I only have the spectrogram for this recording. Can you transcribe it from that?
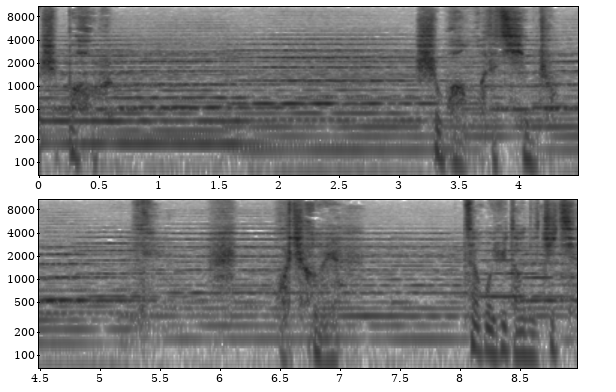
是包容，是忘我的清楚。我承认。在我遇到你之前，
